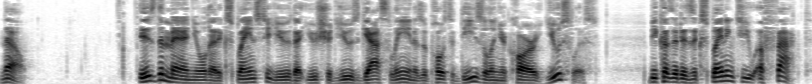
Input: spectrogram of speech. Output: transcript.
Now, is the manual that explains to you that you should use gasoline as opposed to diesel in your car useless? because it is explaining to you a fact,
